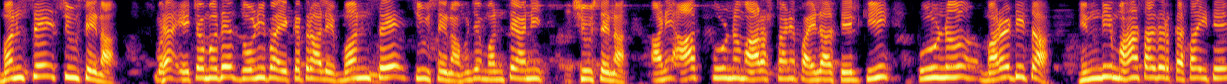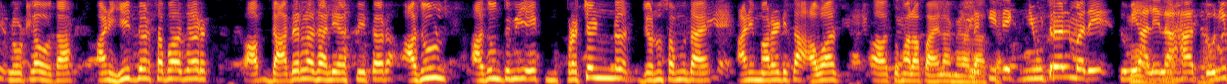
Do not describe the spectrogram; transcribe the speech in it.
मनसे शिवसेना. ह्या याच्यामध्येच दोन्ही पा एकत्र आले. मनसे शिवसेना. म्हणजे मनसे आणि शिवसेना. आणि आज पूर्ण महाराष्ट्राने पाहिलं असेल की पूर्ण मराठीचा हिंदी महासागर कसा इथे लोटला होता. आणि हीच जर सभा जर दादरला झाली असती तर अजून अजून तुम्ही एक प्रचंड जनसमुदाय आणि मराठीचा आवाज तुम्हाला पाहायला मिळाला असता. एक न्यूट्रलमध्ये तुम्ही हो, आलेला हो, आहात. दोन्ही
